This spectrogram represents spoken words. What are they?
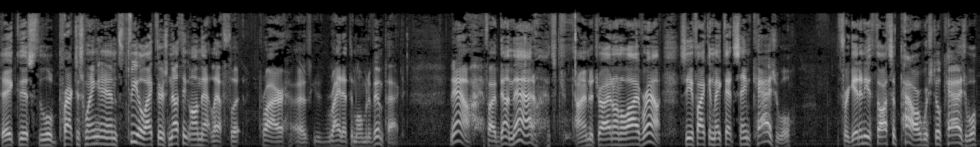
take this little practice swing and feel like there's nothing on that left foot prior, uh, right at the moment of impact. Now, if I've done that, it's time to try it on a live round. See if I can make that same casual, forget any thoughts of power, we're still casual,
